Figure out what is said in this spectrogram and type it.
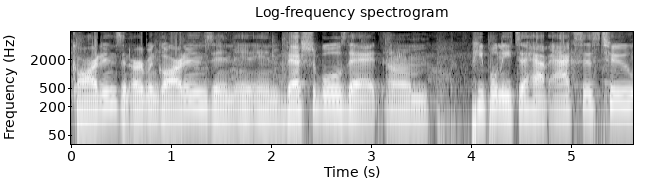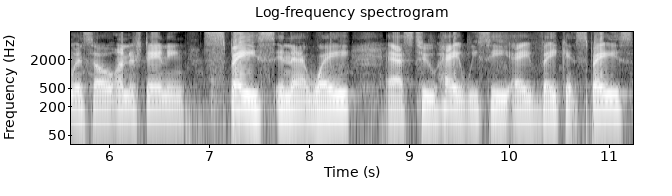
gardens and urban gardens and, and, and vegetables that um, people need to have access to. And so understanding space in that way as to, hey, we see a vacant space.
